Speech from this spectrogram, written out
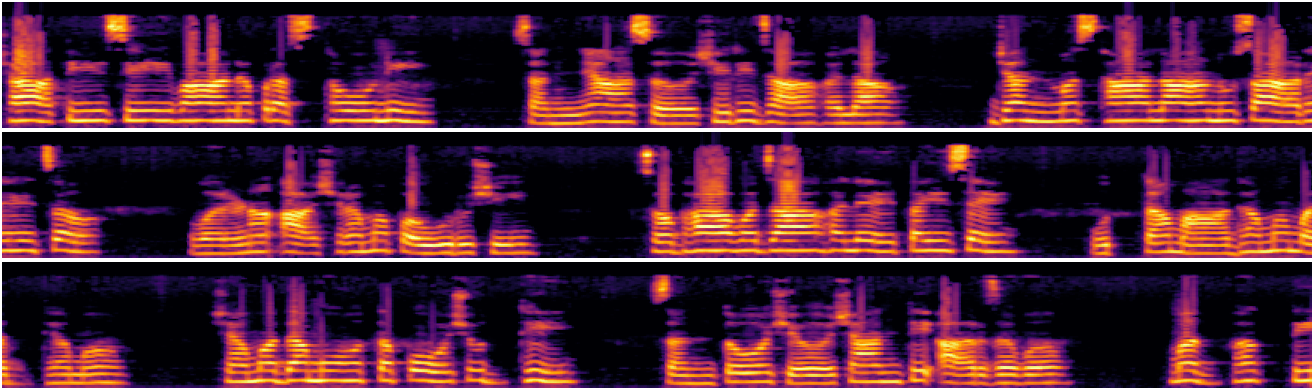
छातीसी वानप्रस्थोनी संन्यास शिरिजाहला जन्मस्थानानुसारेच वर्ण आश्रम पौरुषी स्वभाव जाहले तैसे उत्तमाधम मध्यम शमदमोतपो शुद्धि सन्तोष शान्ति आर्जव मद्भक्ति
